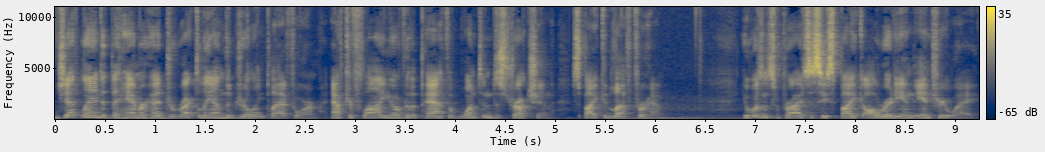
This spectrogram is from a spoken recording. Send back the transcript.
Jet landed the hammerhead directly on the drilling platform after flying over the path of wanton destruction Spike had left for him. He wasn't surprised to see Spike already in the entryway,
